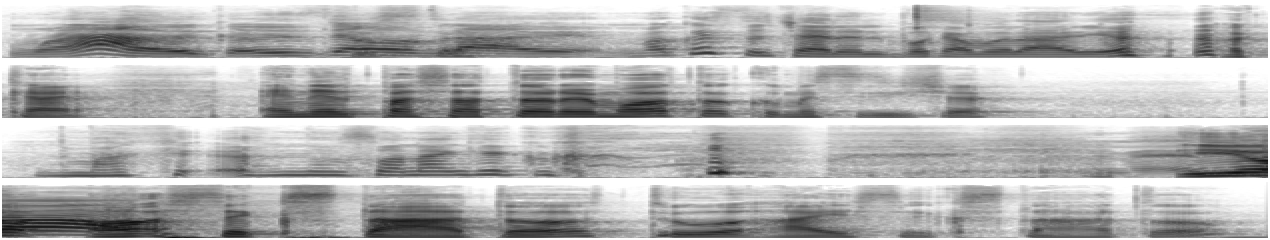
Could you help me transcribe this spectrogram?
wow, come siamo Giusto? bravi. Ma questo c'è nel vocabolario. Ok. E nel passato remoto come si dice? Ma che, non so neanche... co- Io No! ho sextato, tu hai sextato.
